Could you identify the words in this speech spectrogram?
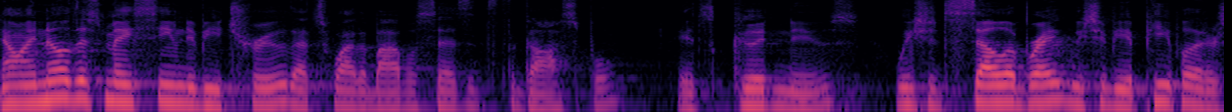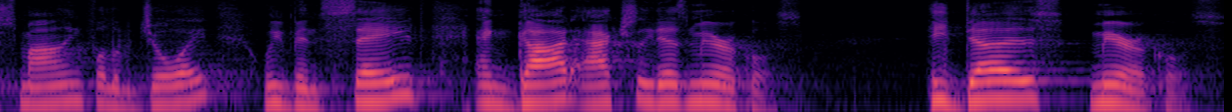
Now, I know this may seem to be true. That's why the Bible says it's the gospel. It's good news. We should celebrate. We should be a people that are smiling, full of joy. We've been saved, and God actually does miracles. He does miracles.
